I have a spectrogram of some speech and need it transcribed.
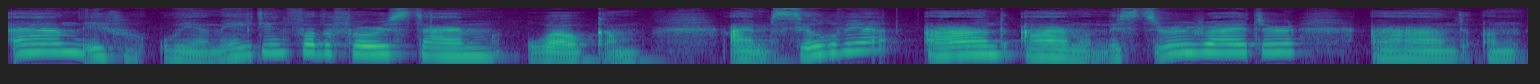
And if we are meeting for the first time, welcome. I'm Silviya, and I'm a mystery writer and an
